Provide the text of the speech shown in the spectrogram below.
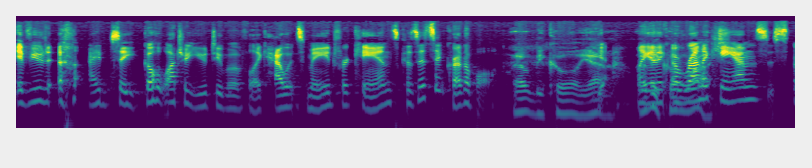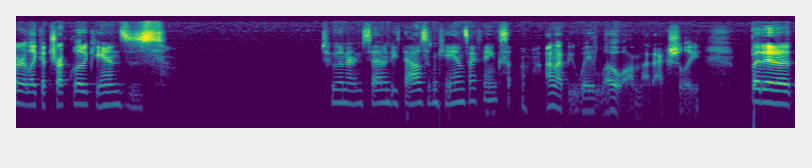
if you, I'd say go watch a YouTube of like how it's made for cans because it's incredible. That would be cool. Yeah. Yeah, like I think cool a run of cans or like a truckload of cans is two hundred seventy thousand cans. I think so, I might be way low on that actually, but at a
